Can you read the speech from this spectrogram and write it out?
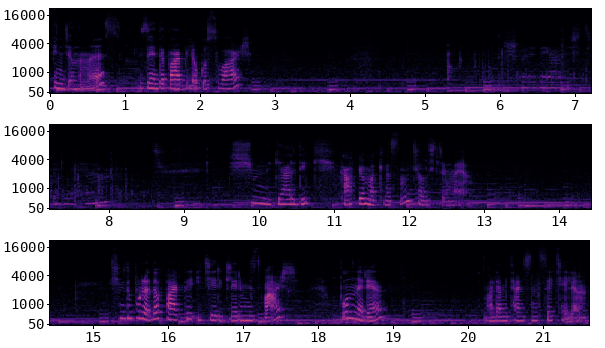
fincanımız. Üzerinde Barbie logosu var. Şöyle yerleştirelim. Şimdi geldik kahve makinesini çalıştırmaya. Şimdi burada farklı içeriklerimiz var. Bunları bunlardan bir tanesini seçelim.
